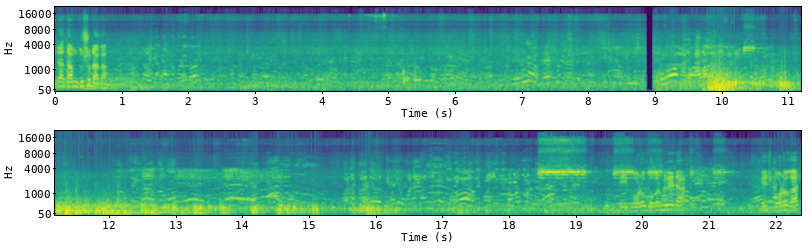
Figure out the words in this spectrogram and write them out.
এটার দাম দুশো টাকা। এই বড় বগর ভেলিটা বেশ বড় গাছ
